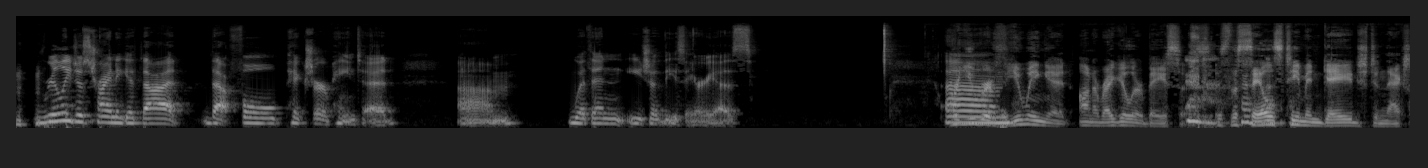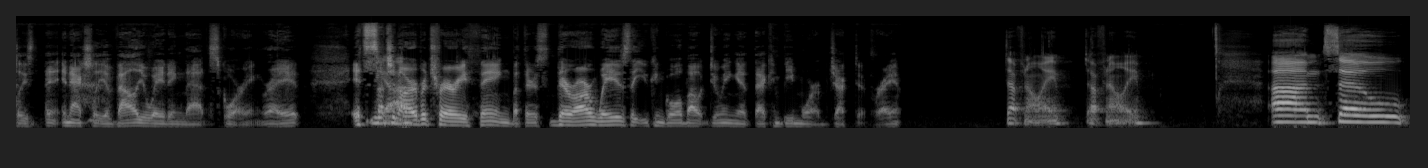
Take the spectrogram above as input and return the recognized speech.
really just trying to get that that full picture painted um, within each of these areas. Are you um, reviewing it on a regular basis? Is the sales team engaged in actually in actually evaluating that scoring right? It's such yeah. an arbitrary thing but there's there are ways that you can go about doing it that can be more objective right definitely definitely. Um so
